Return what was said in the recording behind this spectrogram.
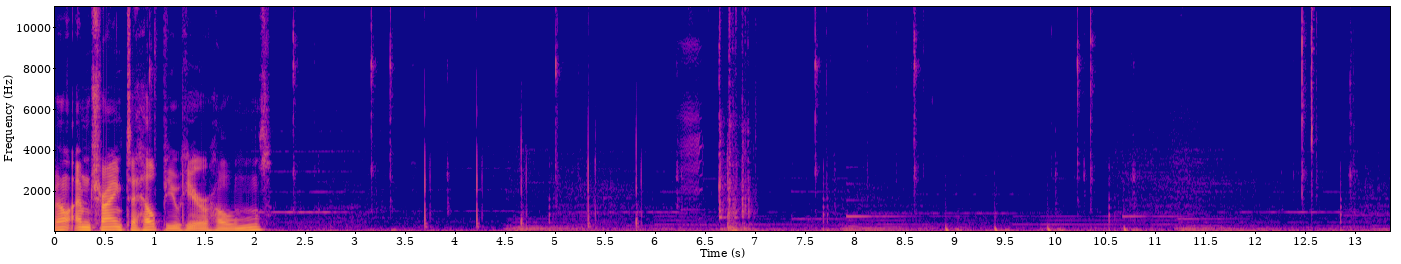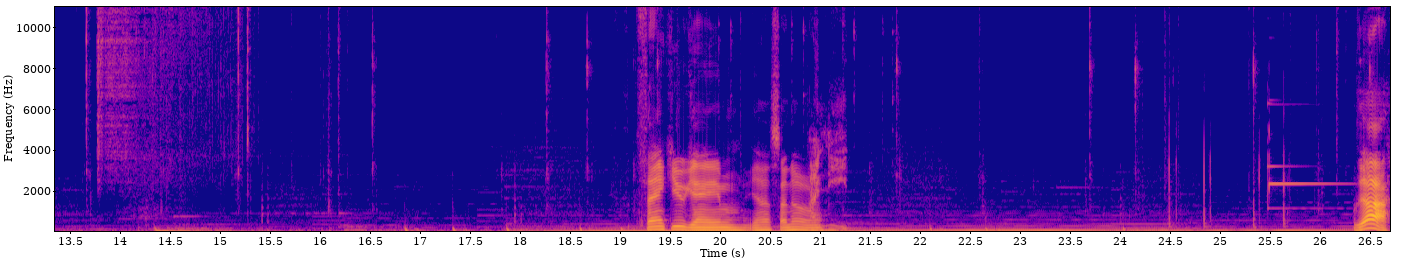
Well, I'm trying to help you here, Holmes. Thank you, game. Yes, I know. I need. Yeah.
